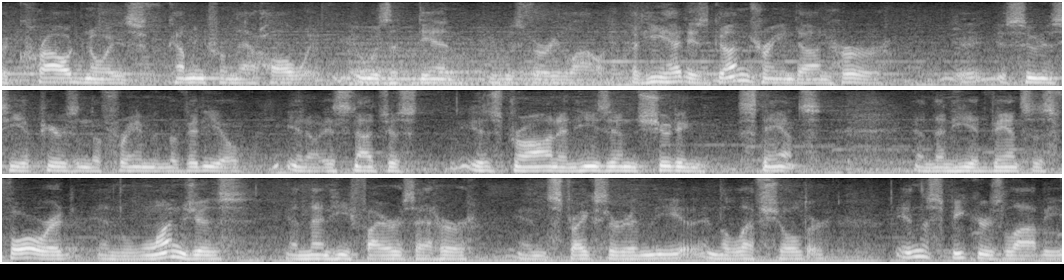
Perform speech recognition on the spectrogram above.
the crowd noise coming from that hallway, it was a din. It was very loud. But he had his gun trained on her as soon as he appears in the frame in the video, you know, it's not just is drawn and he's in shooting stance. And then he advances forward and lunges and then he fires at her and strikes her in the in the left shoulder. In the speaker's lobby,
